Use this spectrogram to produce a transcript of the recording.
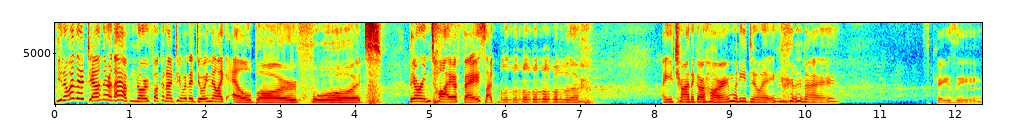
You know when they're down there and they have no fucking idea what they're doing? They're like elbow, foot, their entire face, like. Are you trying to go home? What are you doing? I don't know. It's crazy.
